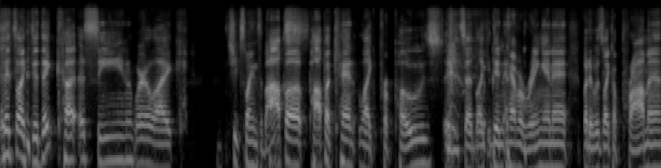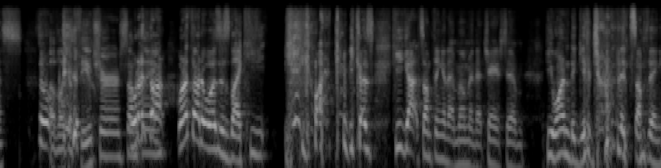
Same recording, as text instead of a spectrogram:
And it's like, did they cut a scene where like she explains the box Papa Papa Kent like proposed and said like it didn't have a ring in it, but it was like a promise so of like a future or something? what I thought what I thought it was is like he, he because he got something in that moment that changed him. He wanted to give Jonathan something,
